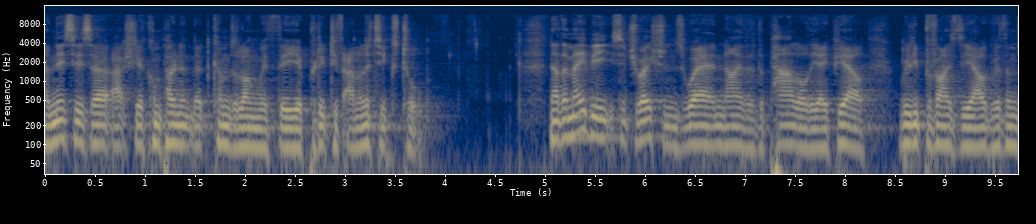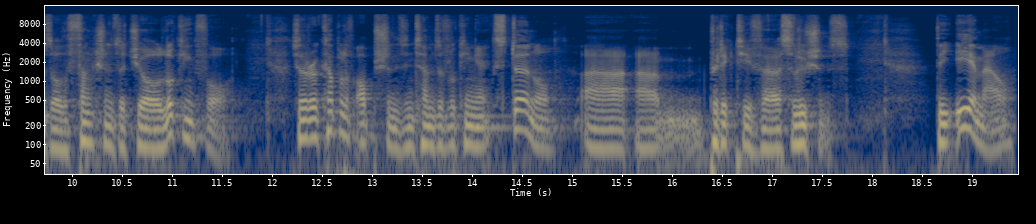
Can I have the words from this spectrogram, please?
And this is uh, actually a component that comes along with the predictive analytics tool. Now, there may be situations where neither the PAL or the APL really provides the algorithms or the functions that you're looking for. So there are a couple of options in terms of looking at external uh, um, predictive uh, solutions. The EML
